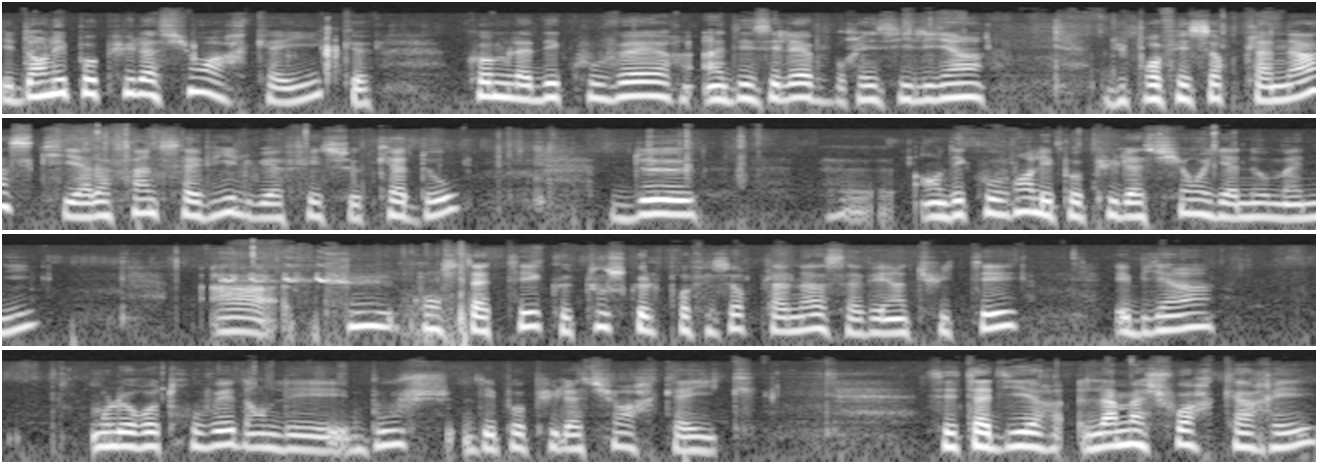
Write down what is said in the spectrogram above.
Et dans les populations archaïques, comme l'a découvert un des élèves brésiliens du professeur Planas, qui à la fin de sa vie lui a fait ce cadeau de, euh, en découvrant les populations Yanomani, a pu constater que tout ce que le professeur Planas avait intuité, eh bien, on le retrouvait dans les bouches des populations archaïques. C'est-à-dire la mâchoire carrée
